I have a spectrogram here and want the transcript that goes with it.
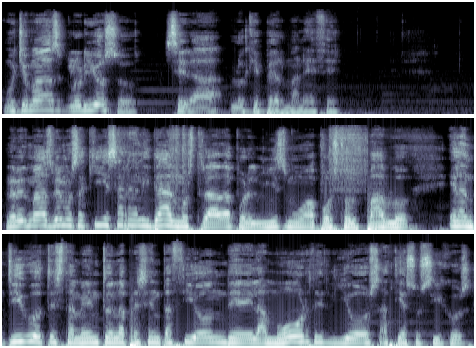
mucho más glorioso será lo que permanece. Una vez más vemos aquí esa realidad mostrada por el mismo apóstol Pablo, el Antiguo Testamento en la presentación del amor de Dios hacia sus hijos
